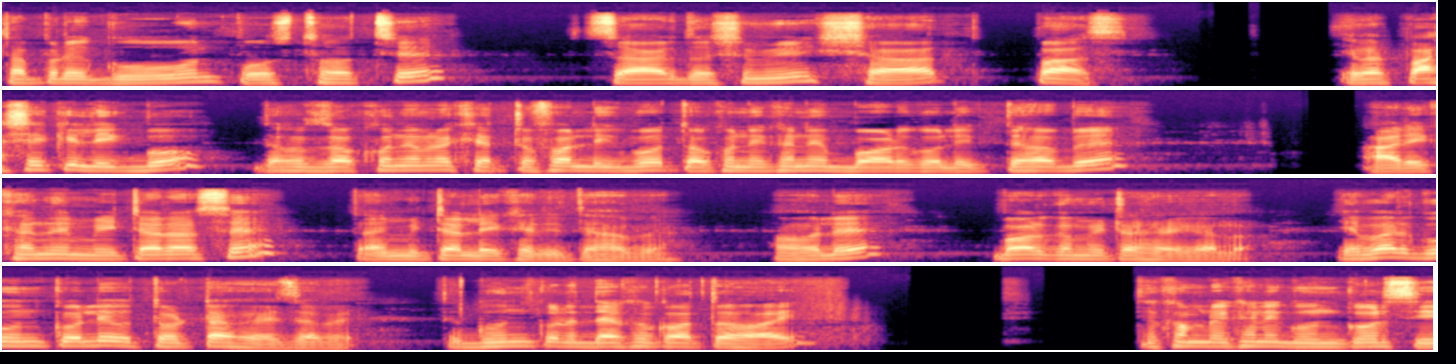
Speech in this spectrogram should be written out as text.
তারপরে গুণ, প্রস্থ হচ্ছে চার দশমিক সাত পাঁচ। এবার পাশে কি লিখব? দেখো যখন আমরা ক্ষেত্রফল লিখব, তখন এখানে বর্গ লিখতে হবে, আর এখানে মিটার আছে, তাই মিটার লিখে দিতে হবে। তাহলে বর্গ মিটার হয়ে গেল। এবার গুণ করলে উত্তরটা হয়ে যাবে। তো গুণ করে দেখো কত হয়। দেখো, আমরা এখানে গুণ করছি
